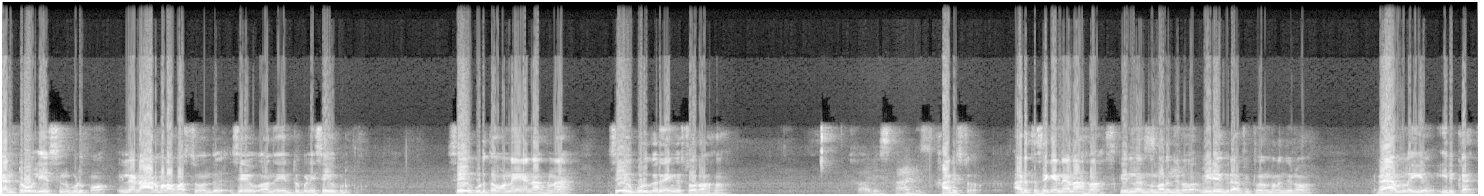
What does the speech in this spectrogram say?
கண்ட்ரோல் எஸ்ன்னு கொடுப்போம். இல்லை நார்மலாக ஃபஸ்ட்டு வந்து சேவ் அந்த என்ட்ரு பண்ணி சேவ் கொடுப்போம். சேவ் கொடுத்த உடனே என்ன ஆகுனா சேவ் கொடுக்குறது எங்கே ஸ்டோர் ஆகும்? ஹார்ட் ஸ்டோர் அடுத்த செகண்ட் என்ன ஆகும்? ஸ்க்ரீன்ல இருந்து மறைஞ்சிரும் வீடியோ கிராஃபிக்ஸ்ல மறைஞ்சிரும். ரேம்லையும் இருக்காது.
